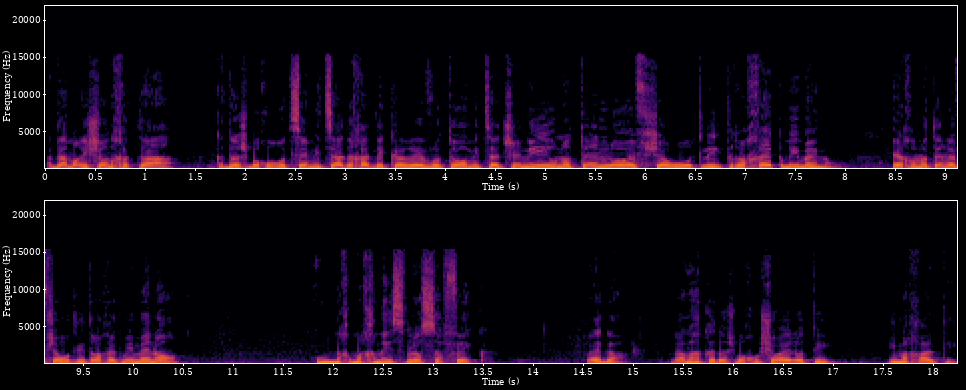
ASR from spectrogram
אדם הראשון חטא, הקדוש ברוך הוא רוצה מצד אחד לקרב אותו, מצד שני הוא נותן לו אפשרות להתרחק ממנו. איך הוא נותן לו אפשרות להתרחק ממנו? הוא מכניס לו ספק. רגע, למה הקדוש ברוך הוא שואל אותי אם אכלתי?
